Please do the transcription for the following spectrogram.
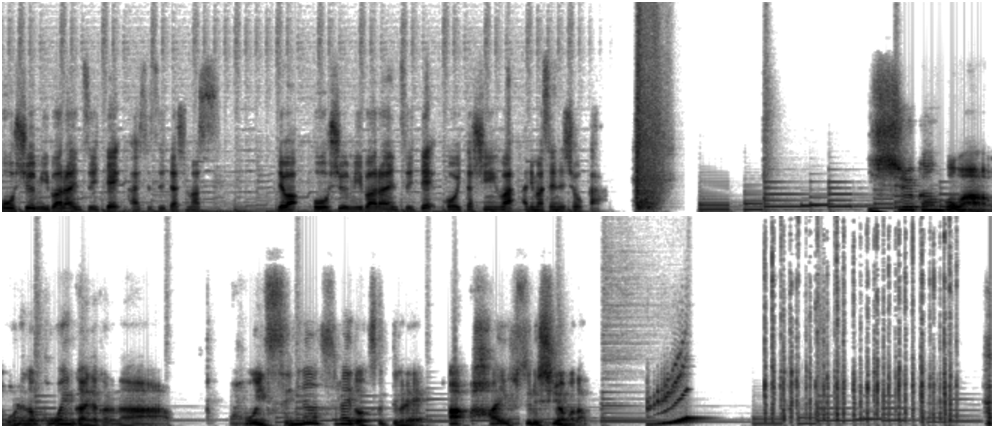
報酬未払いについて解説いたします。では、報酬未払いについてこういったシーンはありませんでしょうか？一週間後は俺の講演会だからな。おい、セミナースライドを作ってくれ。あ、配布する資料もだ。は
